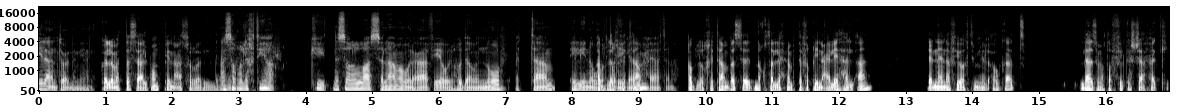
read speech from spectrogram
إلى أن تعدم يعني كلما اتسع الممكن عصر ال... عصر الاختيار أكيد نسأل الله السلامة والعافية والهدى والنور التام اللي ينور قبل طريقنا الختام. وحياتنا قبل الختام بس النقطة اللي إحنا متفقين عليها الآن إننا في وقت من الأوقات لازم أطفي الكشاف حقي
